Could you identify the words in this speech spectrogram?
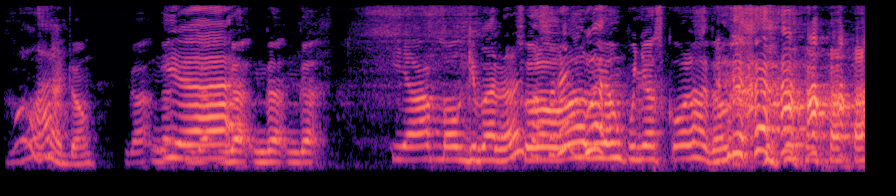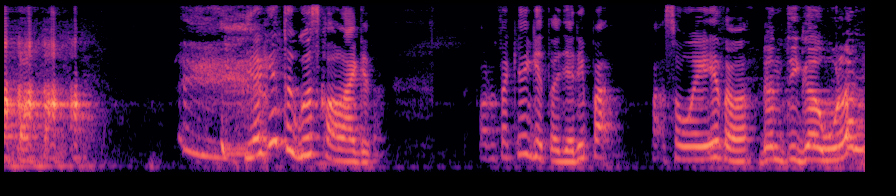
Sekolah? Gimana dong? Nggak nggak Iya. nggak nggak nggak nggak. Ya mau gimana lu gue yang punya sekolah dong ya gitu gue sekolah gitu. Fun fact-nya gitu jadi pak pak Soe itu. Dan tiga bulan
